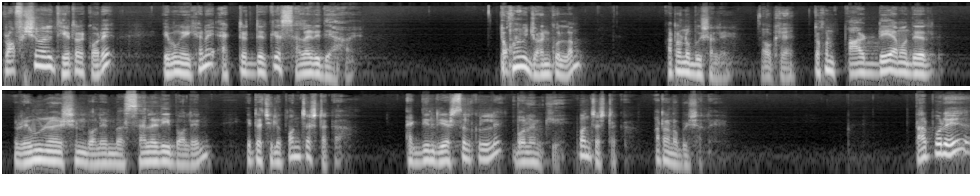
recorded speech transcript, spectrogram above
প্রফেশনালি থিয়েটার করে এবং এখানে অ্যাক্টরদেরকে স্যালারি দেওয়া হয়। তখন আমি জয়েন করলাম আটানব্বই সালে। ওকে তখন পার ডে আমাদের রেমুনারেশন বলেন বা স্যালারি বলেন এটা ছিল পঞ্চাশ টাকা। একদিন রিহার্সাল করলে বলেন কি? পঞ্চাশ টাকা আটানব্বই সালে। তারপরে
